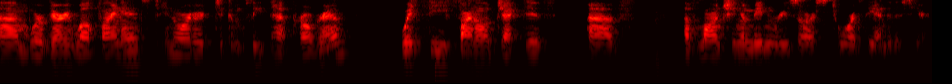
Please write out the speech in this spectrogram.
Um, we're very well financed in order to complete that program with the final objective of, of launching a maiden resource towards the end of this year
